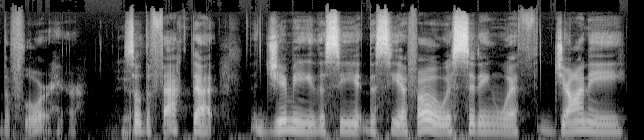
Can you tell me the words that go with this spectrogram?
the floor here yeah. so the fact that jimmy the C, the cfo is sitting with johnny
